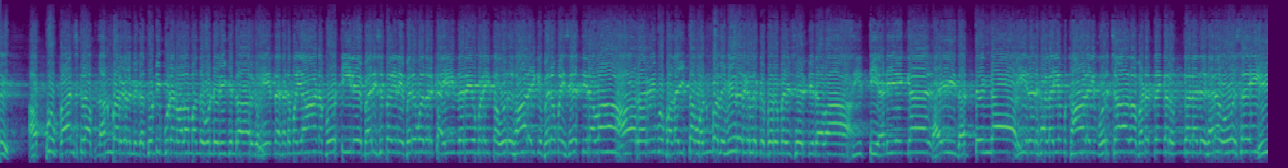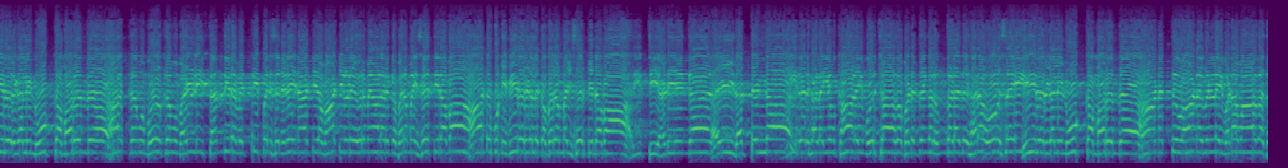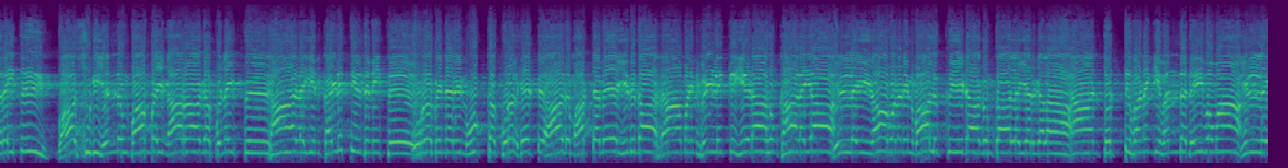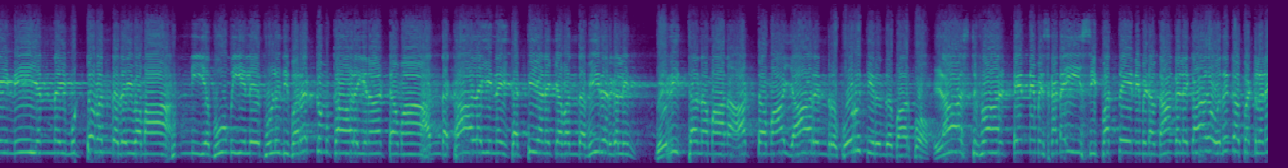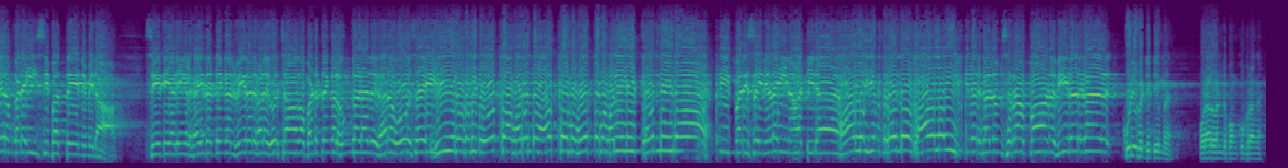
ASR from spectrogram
அப்பு பேன்ஸ் கிளப் நண்பர்கள் மிக துடிப்புடன் வலம் வந்து கொண்டிருக்கின்றார்கள். இந்த கடுமையான போட்டியிலே பரிசு தொகையினை பெறுவதற்கு ஐந்தறிவு படைத்த ஒரு காளைக்கு பெருமை சேர்த்திடவா? ஆறு அறிவு படைத்த ஒன்பது வீரர்களுக்கு பெருமை சேர்த்திடவா? சீட்டி அடியுங்கள். கை தட்டுங்கள். வீரர்களையும் காளையும் உற்சாகப்படுத்துங்கள் உங்களது கர ஓசை. வீரர்களின் ஊக்க மருந்து. ஆக்கமும் ஊக்கமும் வள்ளி தந்திர வெற்றி பரிசு நிலைநாட்டின மாட்டினுடைய உரிமையாளருக்கு பெருமை சேர்த்திடவா? ஆட்டுக்குட்டி வீரர்களுக்கு பெருமை சேர்த்திடவா? சீட்டி அடியுங்கள். கை தட்டுங்கள் வீரர்களையும் காளையும் உற்சாகப்படுத்துங்கள். உங்களது கர ஓசை. வீரர்களின் ஊக்க மருந்து. வானத்து வானவில்லை வடமாக திரைத்து. வாசுகி என்னும் பாம்பை நாராக பிணைத்து. காளையின் கழுத்தில் திணித்து. உறவினரின் ஊக்க குரல் கேட்டு ஆடும் ஆட்டமே இதுதான். ராமனின் வில்லுக்கு ஈடாகும் காளையா? இல்லை ராவணனின் வாளுக்கு ஈடாகும் காளையர்களா? நான் தொட்டு வணங்கி வந்த தெய்வமா? இல்லை நீ என்னை முட்ட வந்த தெய்வமா? புண்ணிய பூமியிலே புழுதி பறக்கும் காளையின் ஆட்டமா? அந்த காளையினை கட்டி அணைக்க வந்த வீரர்களின் வெறித்தனமான ஆட்டமா யார் என்று பொறுத்திருந்து பார்ப்போம். லாஸ்ட் ஃபார் டென் நிமிட்ஸ் கடைசி பத்தே நிமிடம். தாங்களுக்காக ஒதுக்கப்பட்டுள்ள நேரம் கடைசி பத்தே நிமிடம். சீட்டி அடிங்கள் கைதட்டுங்கள் வீரர்களை உற்சாகப்படுத்துங்கள் உங்களது கர ஓசை. வீரர்களின் ஊக்கம் வருந்த ஆக்கம ஊக்கம வள்ளி தோன்றிட. பரிசை நிலைநாட்டிட காலையும் சிறந்த காலை வீரர்களும் சிறப்பான வீரர்கள். கூலிப்பட்டி டீம் ஒரு ஆள் வந்துட்டு போங்க கூப்பிடுறாங்க.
